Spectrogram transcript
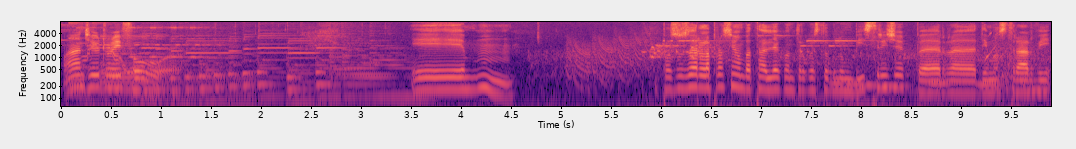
One, two, three, four. E... Mm, posso usare la prossima battaglia contro questo Glumbistrice per uh, dimostrarvi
